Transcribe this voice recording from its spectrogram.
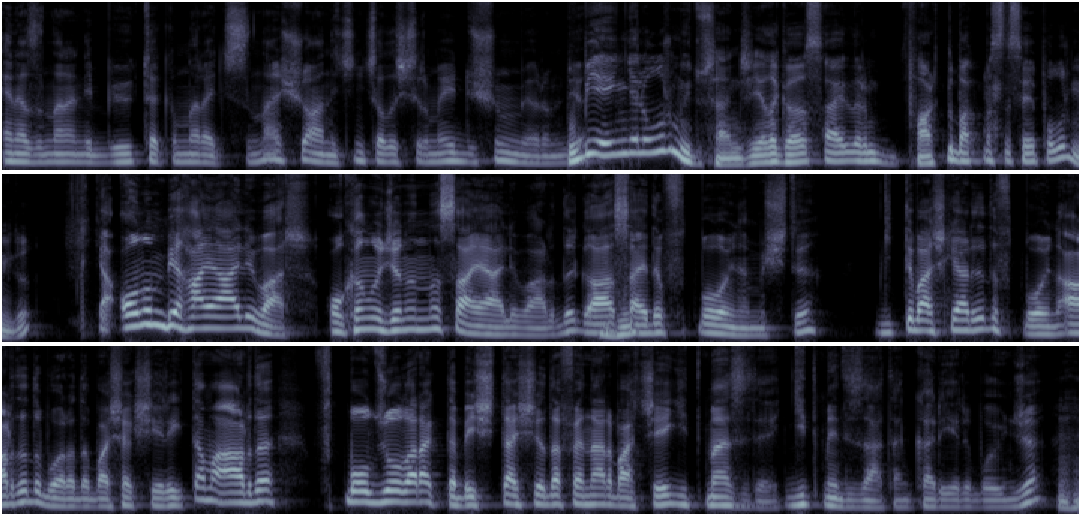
en azından hani büyük takımlar açısından şu an için çalıştırmayı düşünmüyorum diyor. Bu bir engel olur muydu sence? Ya da Galatasaraylıların farklı bakmasına sebep olur muydu? Ya onun bir hayali var. Okan Hoca'nın nasıl hayali vardı? Galatasaray'da futbol oynamıştı. Gitti başka yerde de futbol oynadı. Arda da bu arada Başakşehir'e gitti ama Arda futbolcu olarak da Beşiktaş ya da Fenerbahçe'ye gitmezdi. Gitmedi zaten kariyeri boyunca. Hı hı.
